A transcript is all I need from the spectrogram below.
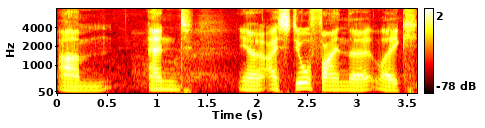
Um, and you know, I still find that like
